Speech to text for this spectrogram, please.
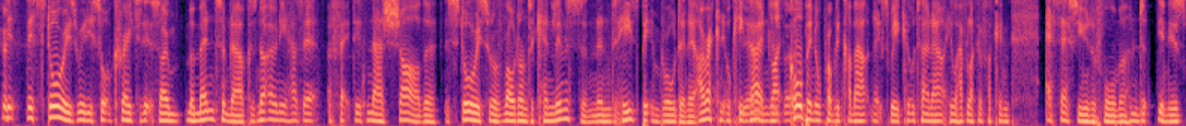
this, this story's really sort of created its own momentum now because not only has it affected Naz Shah, the, the story's sort of rolled on to Ken Livingstone and he's bit embroiled in it. I reckon it'll keep Yeah, going. Like uh, Corbyn will probably come out next week. It'll turn out he'll have like a fucking SS uniform and in his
